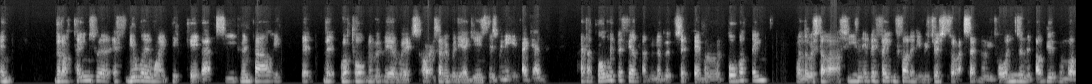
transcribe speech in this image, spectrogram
And there are times where if Neil Lennon wanted to take that siege mentality that, that we're talking about there, where it's, or it's everybody against us, we need to dig in. I'd have probably preferred that in about September or October time, when there was still a season to be fighting for, and he was just sort of sitting on his horns in the dugout when we're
